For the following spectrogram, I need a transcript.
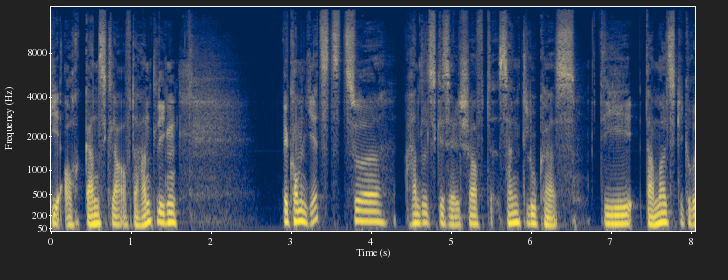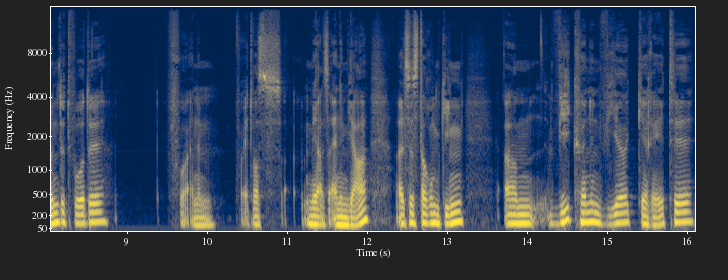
die auch ganz klar auf der Hand liegen. Wir kommen jetzt zur Handelsgesellschaft St. Lukas, die damals gegründet wurde vor einem, vor etwas mehr als einem Jahr, als es darum ging, ähm, wie können wir Geräte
